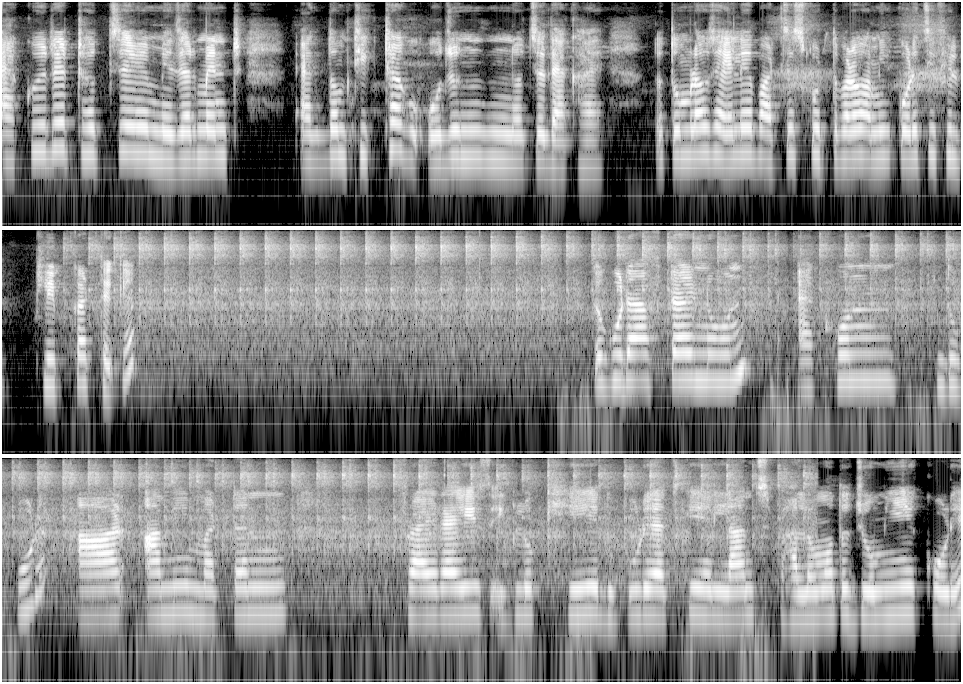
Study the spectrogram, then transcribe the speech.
অ্যাকুরেট হচ্ছে মেজারমেন্ট একদম ঠিকঠাক ওজন হচ্ছে দেখায়। তো তোমরাও চাইলে পারচেস করতে পারো, আমি করেছি ফ্লিপকার্ট থেকে। তো গুড আফটারনুন এখন দুপুর, আর আমি মাটন ফ্রাইড রাইস এগুলো খেয়ে দুপুরে আজকে লাঞ্চ ভালো মতো জমিয়ে করে।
